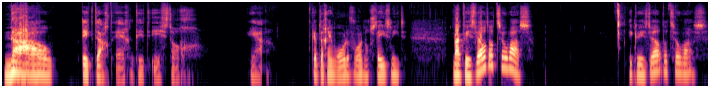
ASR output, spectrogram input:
Nou, ik dacht echt, dit is toch. Ja, ik heb er geen woorden voor, nog steeds niet. Maar ik wist wel dat het zo was. Ik wist wel dat het zo was.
